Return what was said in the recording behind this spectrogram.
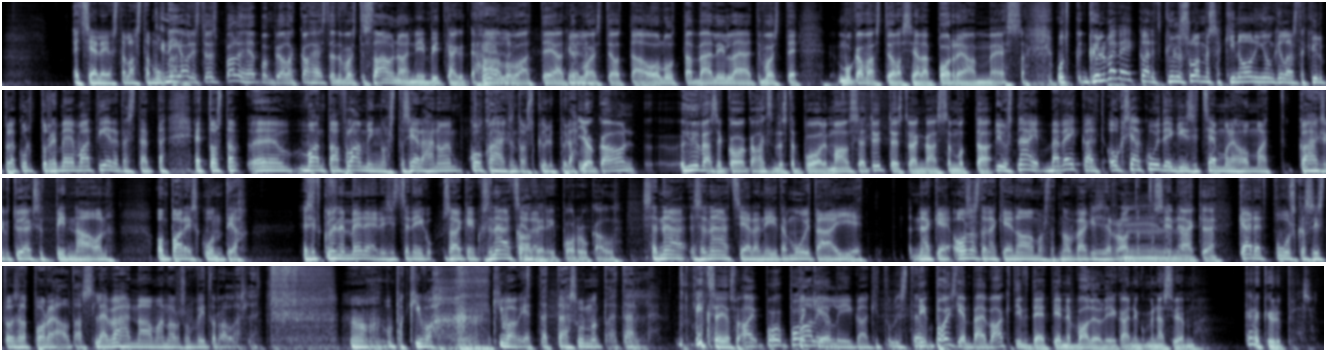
Että siellä ei ole sitä lasta mukana. Niin olisi, olisi paljon helpompi olla kahdestaan, että voisitte saunaa niin pitkään kuin te Kyllä, haluatte ja te kyllä. voisitte ottaa olutta välillä ja te voisitte mukavasti olla siellä poreammeessa. Mutta kyllä mä veikkaan, että kyllä Suomessakin on jonkinlaista kylpyläkulttuuria. Me ei vaan tiedetä sitä, että tuosta Vantaan Flamingosta, siellähän on K18 kylpylä. Joka on hyvä se K18 puoli. Mä oon siellä tyttöystävän kanssa, mutta Just näin. Mä veikkaan, että onko siellä kuitenkin sitten semmoinen homma, että 80-90 pinnaa on, on pariskuntia. Ja sitten kun sinne menee, niin sitten se niinku, sä oikein, kun sä näet siellä, kaveriporukalla. sä näet, sä näet siellä niitä muita äijiä, et näkee, osasta näkee naamasta, että ne on väkisin rontattu Mm, sinne. näkee. Kädet puuskas siis toisella porealta, silleen vähän naamaa norsun vituralla. Silleen. No, onpa kiva, kiva viettää tää sunnuntai tälleen. Miksei jos ai, po, poikien, liikaakin tuli sitten. niin, poikien päivä aktiviteetti ennen valioliikaa ennen kuin mennään syömään? Käydä kylpylässä.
